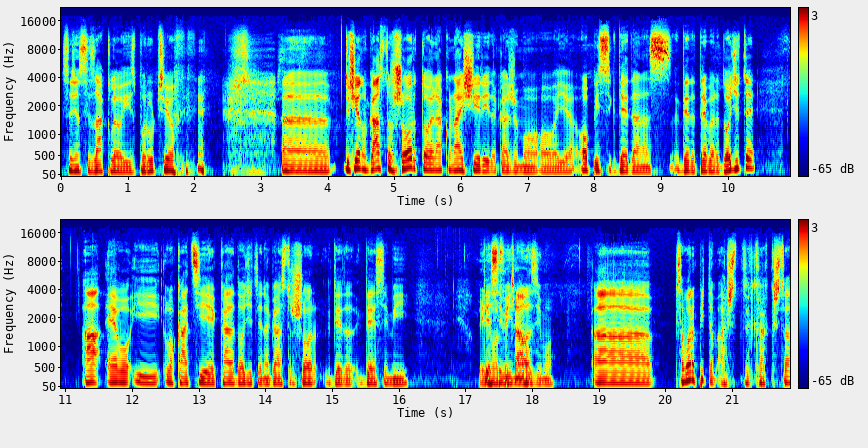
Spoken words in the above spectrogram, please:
Srđan se zakleo i isporučio. Uh, još jednom Gastro Shore, to je onako najširi, da kažemo, ovaj, opis gde da, nas, gde da treba da dođete. A evo i lokacije kada dođete na Gastro Shore, gde, da, gde se mi, gde Vidimo se mi čao. nalazimo. A, samo moram pitam, a šta, kak, šta,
